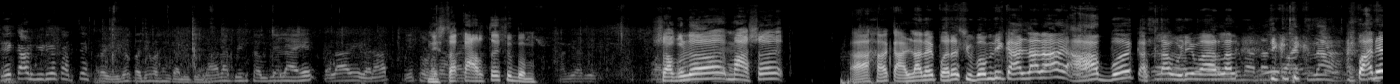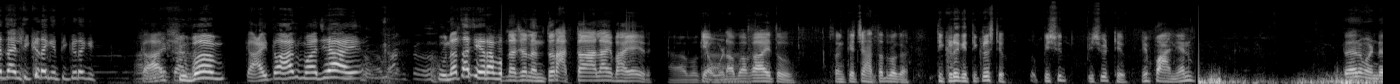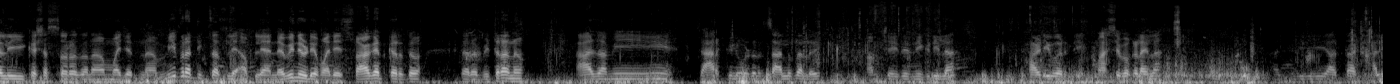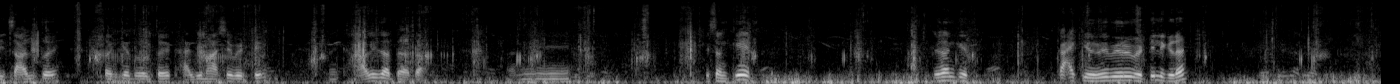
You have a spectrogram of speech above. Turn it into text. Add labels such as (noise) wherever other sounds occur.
हे काढ व्हिडिओ काढते व्हिडिओ कधीपासून चालू केला? मला पीठ संपलेलं आहे. त्याला आहे घरात. नुसता काढतोय शुभम. सगळं मास. हा हा काढला नाही. परत शुभमनी काढला नाही हा बघ कसला उडी मारला. तिक तिक पाण्यात जाईल. तिकडे घे तिकडे घे. काय शुभम काय तो आज मजा आहे. कुणाचा चेहरा बघण्याच्या नंतर आता आलाय बाहेर. केवढा बघा आहे तो. संख्याच्या हातात बघा. तिकडे घे तिकडेच ठेव. पिशवीत पिशवीत ठेव. हे पाण्यान तर मंडळी कशा सर्वजण मजेत ना? मी प्रतीक चाचले आपल्या नवीन व्हिडिओमध्ये स्वागत करतो. तर मित्रांनो आज आम्ही चार किलोमीटर चालत आलो आहे आमच्या इथे निगडीला खाडीवरती मासे पकडायला. आणि आता खाली चालतो आहे संकेत बोलतो आहे खाली मासे भेटतील आणि खाली जातं आता. आणि ते संकेत ते संकेत काय किरवे बिरवे भेटतील इकडं?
